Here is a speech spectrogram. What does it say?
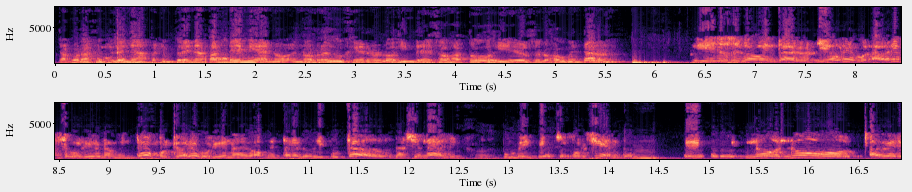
¿te acordás que en plena, en plena pandemia nos redujeron los ingresos a todos y ellos se los aumentaron? Y ellos se los aumentaron. Y ahora, ahora se volvieron a aumentar, porque ahora volvieron a aumentar a los diputados nacionales, un 28%. Mm. Eh, no, no, a ver...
